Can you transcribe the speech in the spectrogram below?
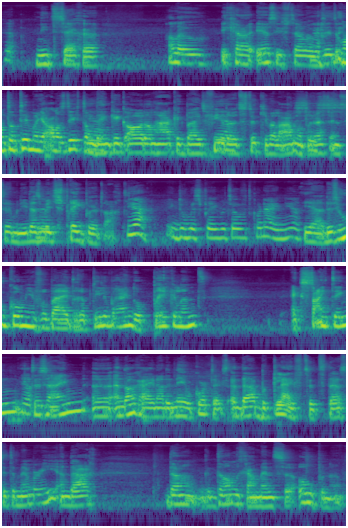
Ja. ja. Niet zeggen, hallo, ik ga eerst iets vertellen over dit. Want dan timmer je alles dicht. Dan denk ik, oh, dan haak ik bij het vierde het stukje wel aan. Want de rest is helemaal niet. Dat is een beetje spreekbeurtachtig. Ja, ik doe mijn spreekbeurt over het konijn, ja. Ja, dus hoe kom je voorbij het reptiele brein? Door prikkelend, exciting te zijn. Uh, en dan ga je naar de neocortex. En daar beklijft het. Daar zit de memory. En daar, dan, dan gaan mensen openen.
